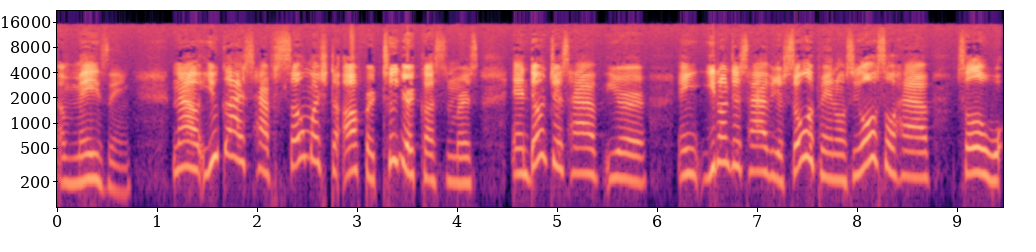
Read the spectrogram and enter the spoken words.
amazing. Now, you guys have so much to offer to your customers and don't just have your and you don't just have your solar panels, you also have solar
